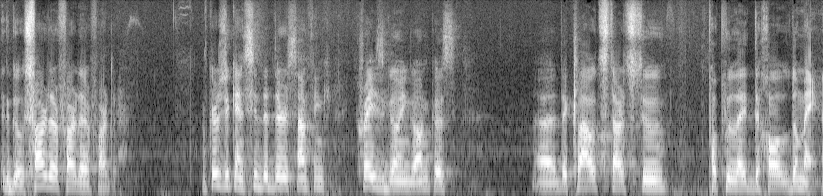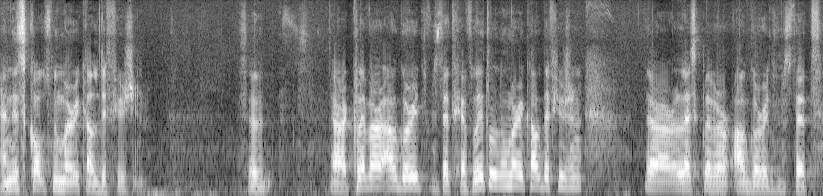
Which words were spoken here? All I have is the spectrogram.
it goes farther, farther, farther. Of course, you can see that there is something crazy going on because uh, the cloud starts to populate the whole domain, and it's called numerical diffusion. So there are clever algorithms that have little numerical diffusion. There are less clever algorithms that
